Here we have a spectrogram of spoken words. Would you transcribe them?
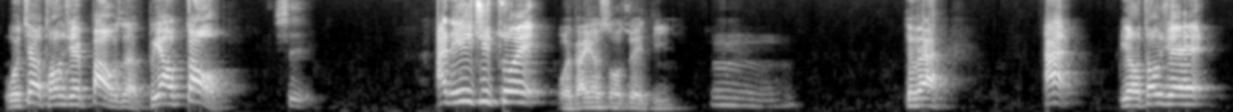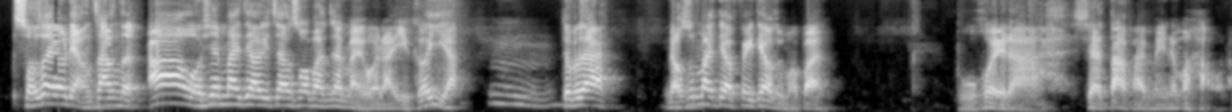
我叫同学抱着不要动。是，啊，你一去追，尾盘又收最低，嗯，对不对？啊，有同学手上有两张的啊，我先卖掉一张，收盘再买回来也可以啊，嗯，对不对？老是卖掉废掉怎么办？不会啦，现在大盘没那么好了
